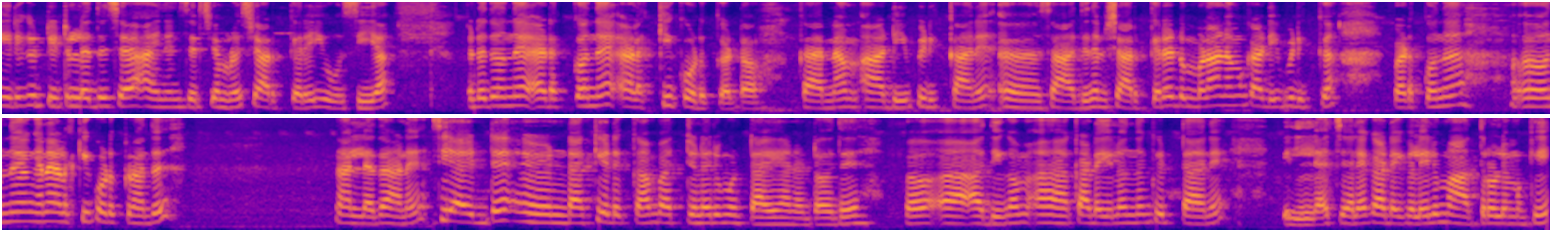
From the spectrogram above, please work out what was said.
നീര് കിട്ടിയിട്ടുള്ളത് വെച്ചാൽ അതിനനുസരിച്ച് നമ്മൾ ശർക്കര യൂസ് ചെയ്യുക എന്നിട്ട് ഇതൊന്ന് ഇടയ്ക്കൊന്ന് ഇളക്കി കൊടുക്കുക കേട്ടോ കാരണം അടി പിടിക്കാൻ സാധ്യതയുണ്ട്. ശർക്കര ഇടുമ്പോഴാണ് നമുക്ക് അടി പിടിക്കുക. അപ്പോൾ ഇടയ്ക്കൊന്ന് ഒന്ന് ഇങ്ങനെ ഇളക്കി കൊടുക്കണത് നല്ലതാണ്. ഈസി ആയിട്ട് ഉണ്ടാക്കിയെടുക്കാൻ പറ്റുന്ന ഒരു മിഠായിയാണ് കേട്ടോ ഇത്. ഇപ്പോൾ അധികം കടയിലൊന്നും കിട്ടാൻ ഇല്ല. ചില കടകളിൽ മാത്രമേ ഉള്ളൂ നമുക്ക്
